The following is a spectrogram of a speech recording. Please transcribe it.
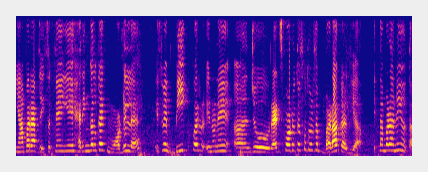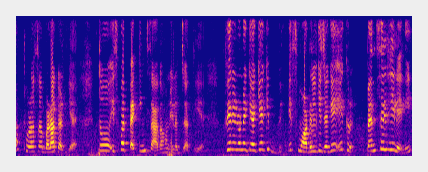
यहाँ पर आप देख सकते हैं, ये हेरिंगल का एक मॉडल है। इसमें बीक पर इन्होंने जो रेड स्पॉट होता है, उसको थोड़ा सा बड़ा कर दिया। इतना बड़ा नहीं होता थोड़ा सा बड़ा कर दिया है। तो इस पर पैकिंग ज़्यादा होने लग जाती है। फिर इन्होंने क्या किया कि इस मॉडल की जगह एक पेंसिल ही ले ली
